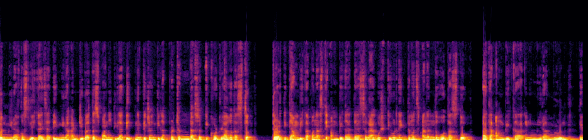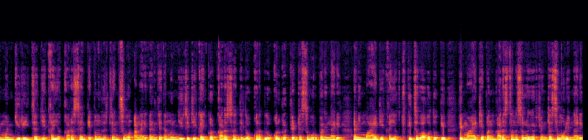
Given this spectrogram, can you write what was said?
पण मीरा कसली काय जाते? मीरा अजिबातच पाणी तिला देत नाही. त्याच्याने तिला प्रचंड असं तिखट लागत असतं. तेव्हा तिथे अंबिका पण असते. अंबिका त्या सगळ्या गोष्टीवर एकदमच आनंद होत असतो. आता अंबिका आणि मीरा मिळून ते मंजिरीचं जे काही कारस्थान आहे ते पण घरच्यांसमोर आणणार आहे. कारण की आता मंजिरीचे जे काही कट कारस्थान आहे ते लवकरात लवकर घरच्यांच्या समोर पण येणार आहे. आणि माया जे काही चुकीचं वागत होती ते मायाचे पण कारस्थान सगळे घरच्यांच्या समोर येणार आहे.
